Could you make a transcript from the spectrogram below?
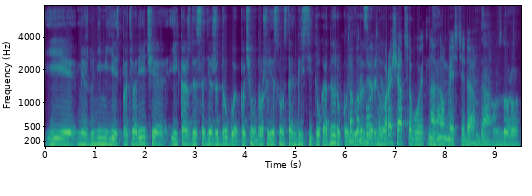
и между ними есть противоречие, и каждый содержит другое. Почему? Потому что если он станет грести только одной рукой, так его он развернет. Будет вращаться будет на да. одном месте, да? Да, здорово.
